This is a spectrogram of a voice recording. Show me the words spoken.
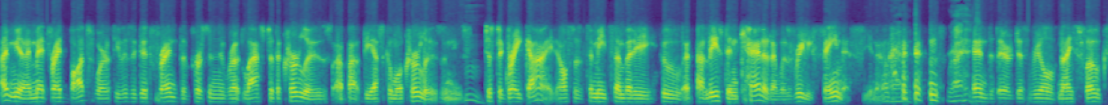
I mean I met Fred Bodsworth. He was a good friend the person who wrote Last of the Curlews about the Eskimo curlews. And he's hmm. just a great guy. Also to meet somebody who at least in Canada was really famous you know? Right. right. and they're just real nice folks.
